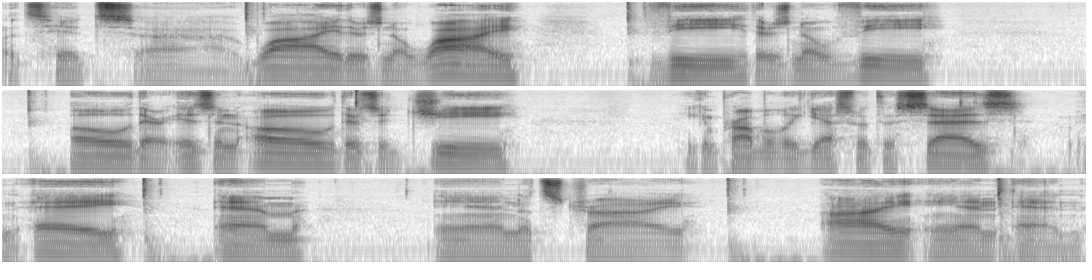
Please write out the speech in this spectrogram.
Let's hit uh, Y. There's no Y. V. There's no V. O. There is an O. There's a G. You can probably guess what this says. An A. M and let's try I and N.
